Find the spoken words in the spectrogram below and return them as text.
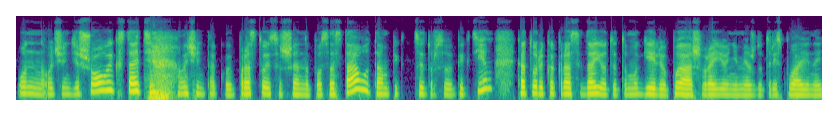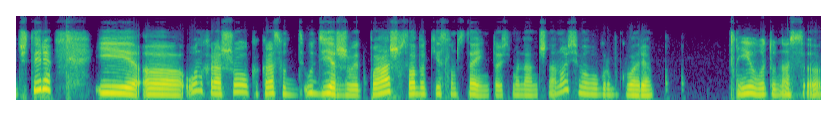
Он очень дешевый, кстати, очень такой простой совершенно по составу. Там цитрусовый пектин, который как раз и дает этому гелю pH в районе между 3,5 и 4. И э, он хорошо как раз вот удерживает pH в слабокислом состоянии. То есть мы на ночь наносим его, грубо говоря, и вот у нас э,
